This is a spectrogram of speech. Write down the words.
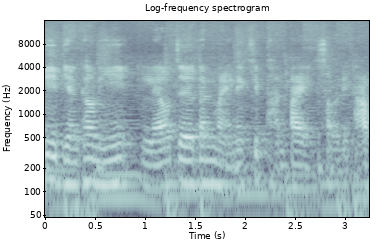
มีเพียงเท่านี้ แล้วเจอกันใหม่ในคลิปถัดไป สวัสดีครับ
